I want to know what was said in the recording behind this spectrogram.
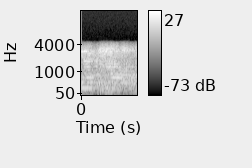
Yeah.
